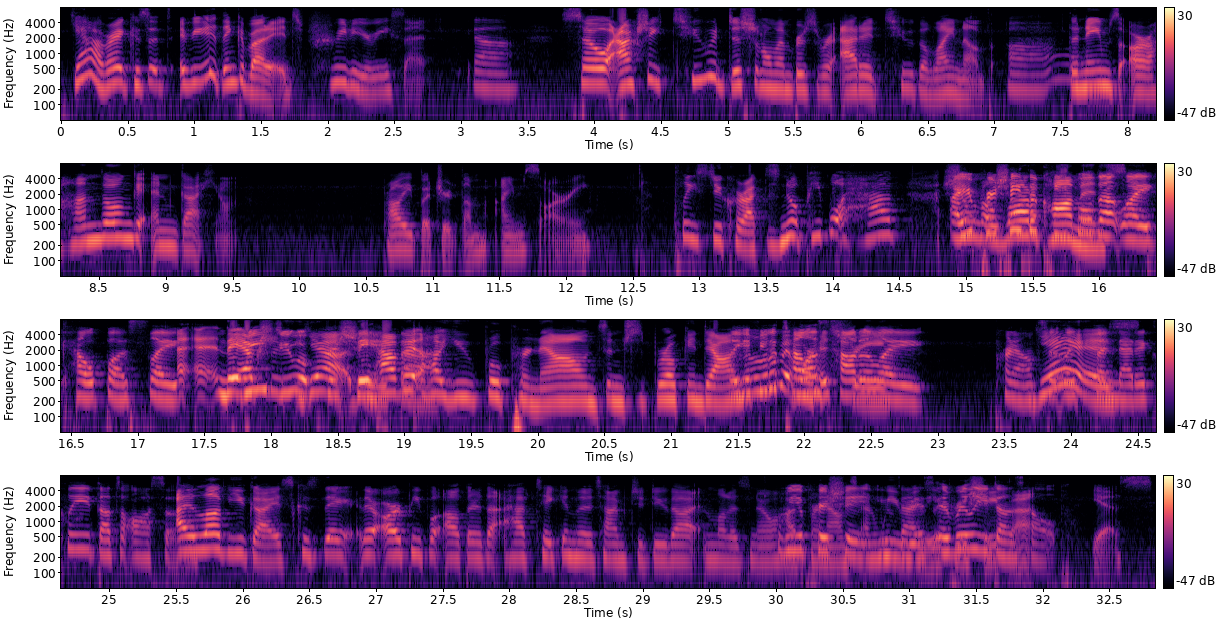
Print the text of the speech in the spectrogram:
yeah, right. Because if you think about it, it's pretty recent. Yeah. So actually, two additional members were added to the lineup. Oh. The names are Handong and Gahyun. Probably butchered them. I'm sorry. Please do correct us. No, people have. I appreciate the people that like help us. Like, and they actually, do yeah, they have it how you pro- pronounce and just broken down. like if you could tell us how to like pronounce it like phonetically, that's awesome. I love you guys because there there are people out there that have taken the time to do that and let us know how we to pronounce, appreciate and you we guys. really it really does that. help. Yes.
